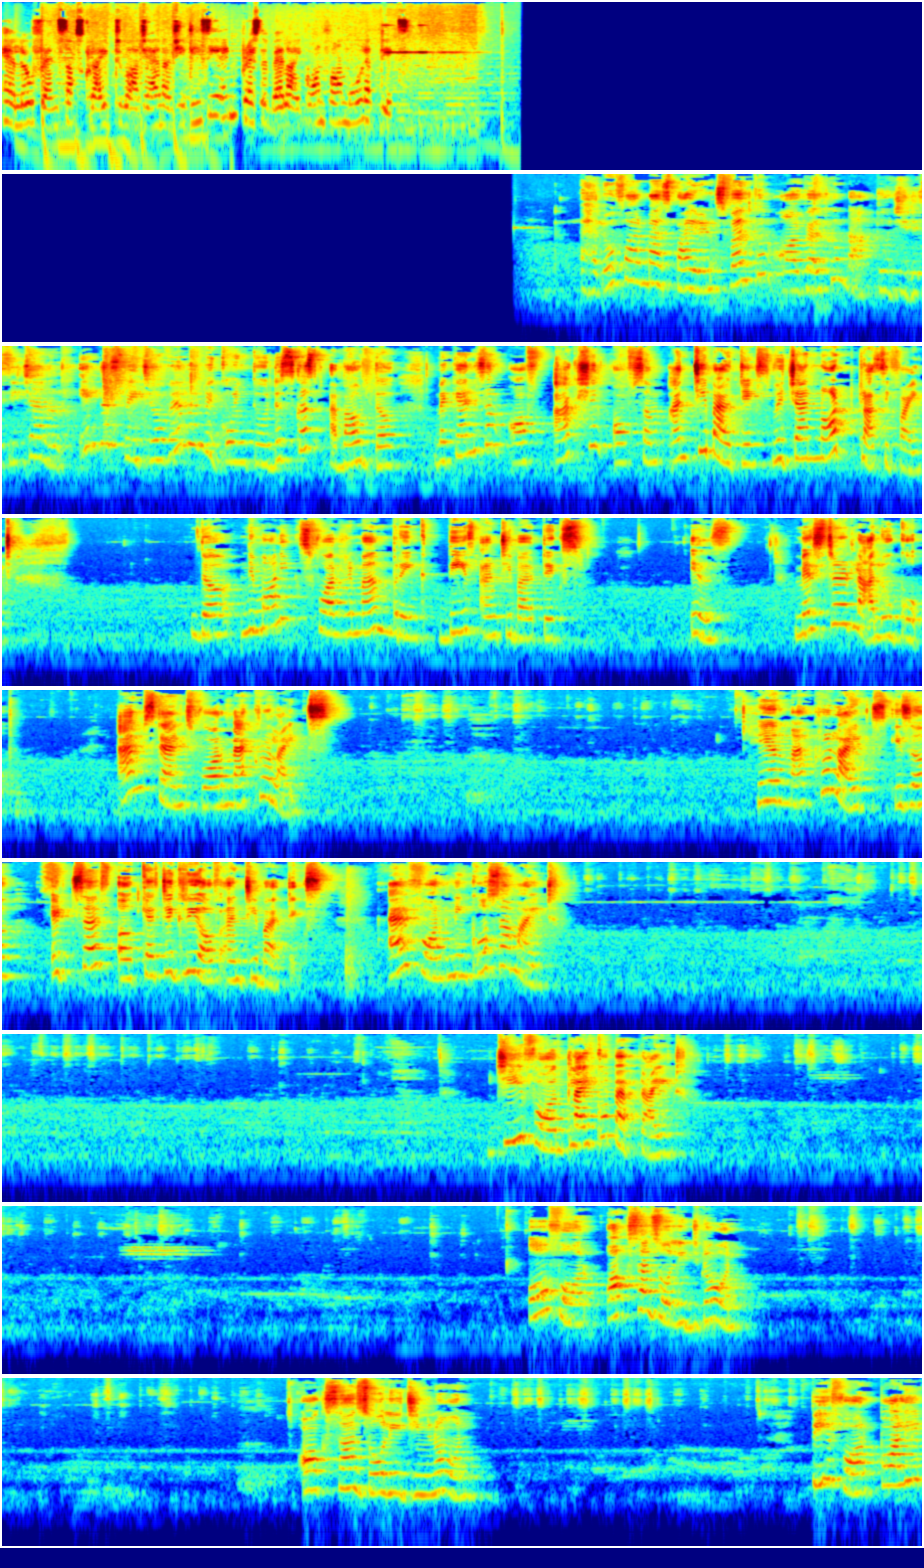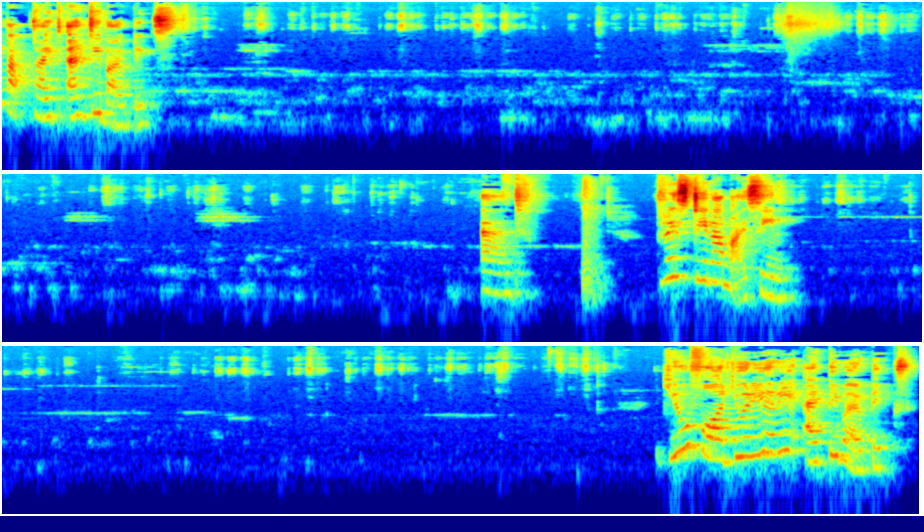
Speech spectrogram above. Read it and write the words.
Hello friends subscribe to our channel GDC and press the bell icon for more updates. Hello pharma aspirants, welcome or welcome back to GDC channel. In this video, we will be going to discuss about the mechanism of action of some antibiotics which are not classified. The mnemonics for remembering these antibiotics is Mr. Lalu Gopu. M stands for macrolides. Here macrolides is a itself a category of antibiotics. L for lincosamide. G for glycopeptide. O for oxazolidinone. oxazolidinone. P for polypeptide antibiotics. And pristinamycin. U for urinary antibiotics.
